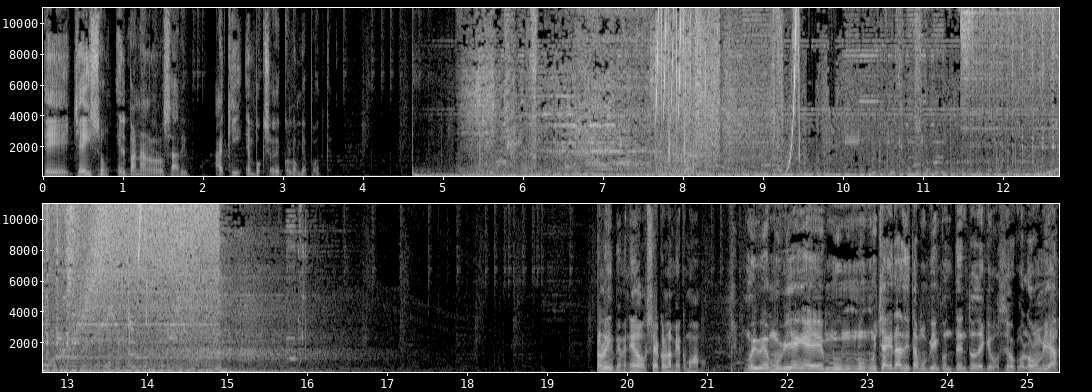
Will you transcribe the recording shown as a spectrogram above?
de Jason el Banana Rosario, aquí en Boxeo de Colombia Podcast. Luis, bienvenido a Boxeo Colombia, ¿cómo vamos? Muy bien, muy bien. eh, mu- mu- muchas gracias. Estamos bien contentos de que Boxeo Colombia,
